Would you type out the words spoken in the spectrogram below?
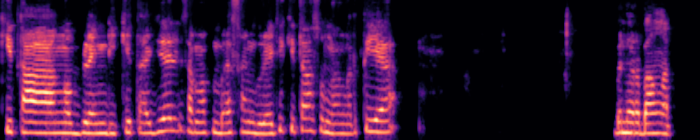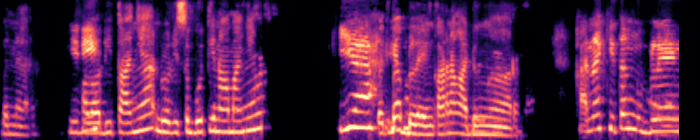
kita ngeblank dikit aja sama pembahasan guru aja kita langsung nggak ngerti ya. Bener banget, bener. Jadi, kalau ditanya, udah disebutin namanya, Iya. Tiba-tiba blank karena nggak denger karena kita ngeblank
